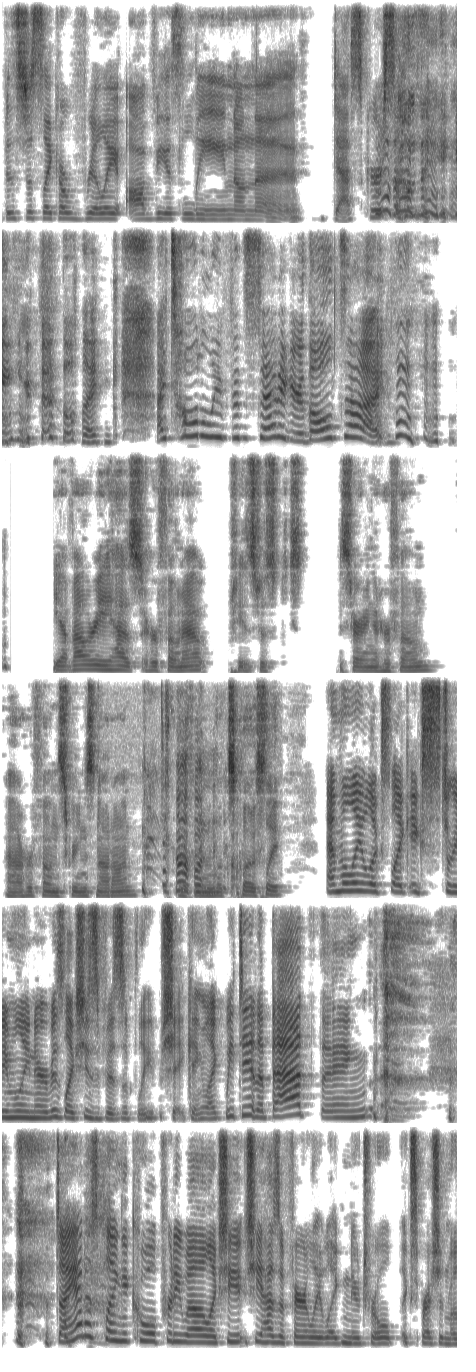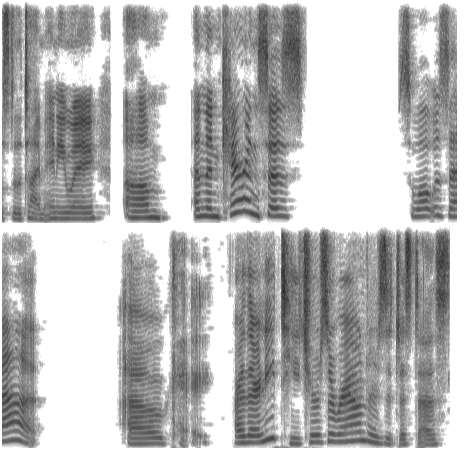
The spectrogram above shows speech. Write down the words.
It's just like a really obvious lean on the desk or something. like I totally been standing here the whole time. Yeah, Valerie has her phone out. She's just staring at her phone. Uh, her phone screen's not on. If Oh, anyone no. looks closely. Emily looks like extremely nervous, like she's visibly shaking, like we did a bad thing. Diana's playing it cool pretty well. Like she she has a fairly like neutral expression most of the time anyway. Um and then Karen says, "So what was that?" Okay. Are there any teachers around or is it just us?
